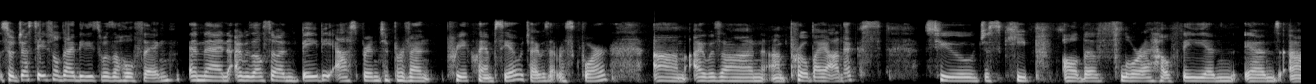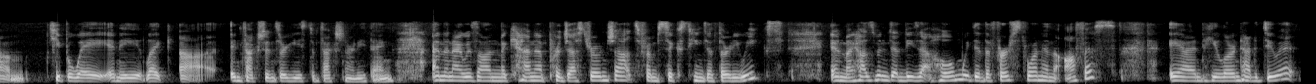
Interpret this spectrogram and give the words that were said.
So gestational diabetes was a whole thing, and then I was also on baby aspirin to prevent preeclampsia, which I was at risk for. Um, I was on um, probiotics to just keep all the flora healthy and and um, keep away any like uh, infections or yeast infection or anything. And then I was on Makena progesterone shots from 16 to 30 weeks. And my husband did these at home. We did the first one in the office, and he learned how to do it.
